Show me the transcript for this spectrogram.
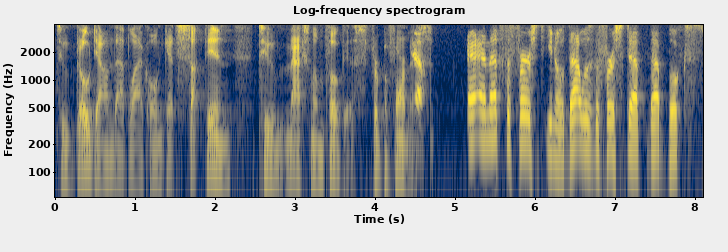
to go down that black hole and get sucked in to maximum focus for performance. Yeah. And that's the first, you know, that was the first step. That book's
